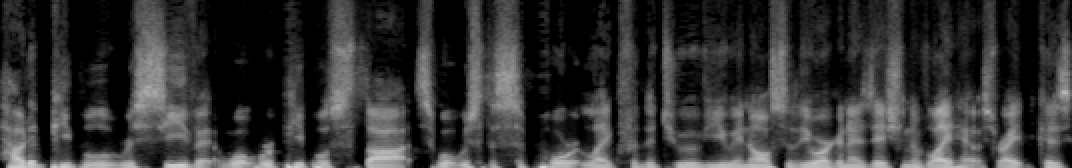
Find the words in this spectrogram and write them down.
How did people receive it? What were people's thoughts? What was the support like for the two of you, and also the organization of Lighthouse, right? Because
